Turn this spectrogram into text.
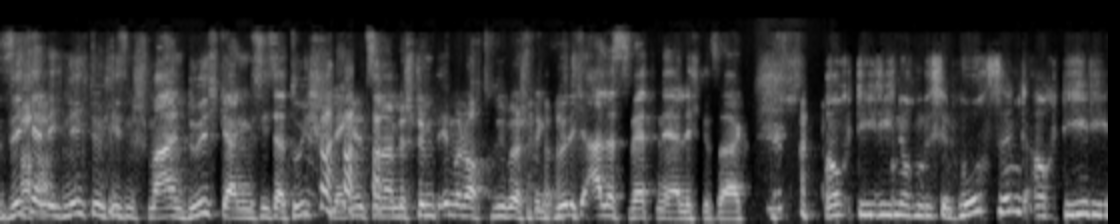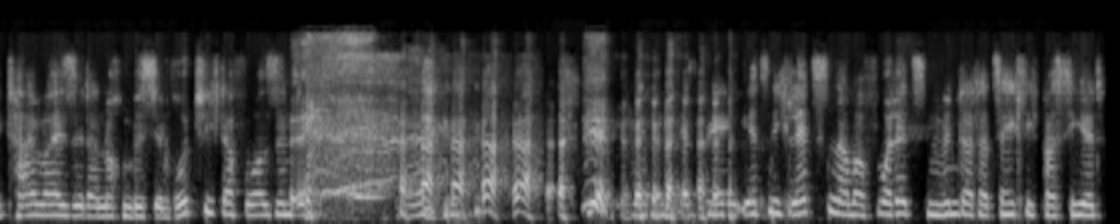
sicherlich nicht durch diesen schmalen Durchgang sich da durchschlängelt, sondern bestimmt immer noch drüber springt. Würde ich alles wetten, ehrlich gesagt. Auch die, die noch ein bisschen hoch sind, auch die, die teilweise dann noch ein bisschen rutschig davor sind. Jetzt nicht letzten, aber vorletzten Winter tatsächlich passiert.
